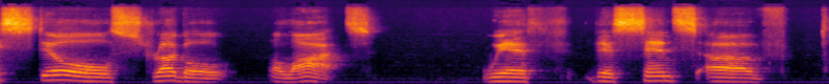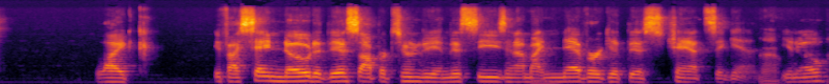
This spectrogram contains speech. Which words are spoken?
still struggle a lot with this sense of like if I say no to this opportunity in this season, I might never get this chance again, yeah. you know?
